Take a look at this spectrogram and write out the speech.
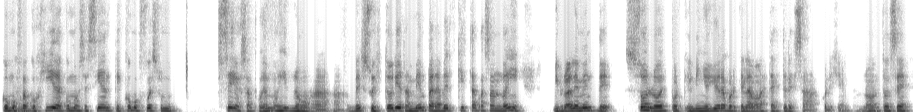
cómo fue acogida, cómo se siente, cómo fue su... Sí, o sea, podemos irnos a, ver su historia también para ver qué está pasando ahí. Y probablemente solo es porque el niño llora porque la mamá está estresada, por ejemplo, ¿no? Entonces,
